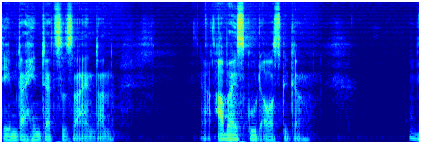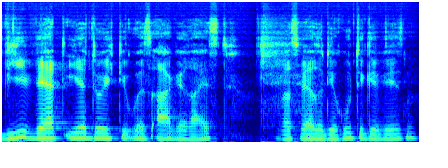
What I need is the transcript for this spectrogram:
dem dahinter zu sein dann. Ja, aber ist gut ausgegangen. Wie wärt ihr durch die USA gereist? Was wäre so die Route gewesen?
